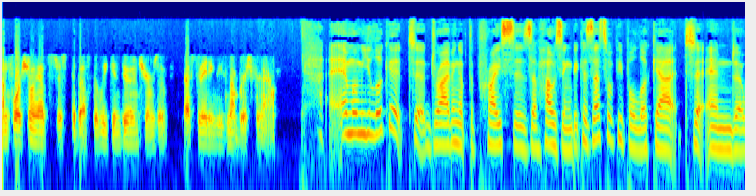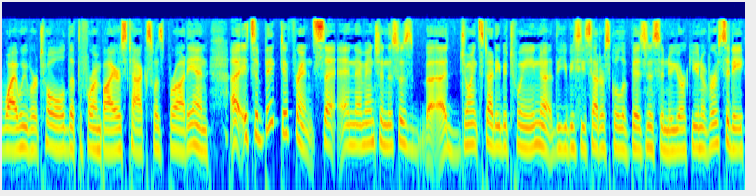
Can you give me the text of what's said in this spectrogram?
unfortunately, that's just the best that we can do in terms of estimating these numbers for now. And when we look at uh, driving up the prices of housing, because that's what people look at, and uh, why we were told that the foreign buyers tax was brought in, uh, it's a big difference. And I mentioned this was a joint study between uh, the UBC Sauder School of Business and New York University.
